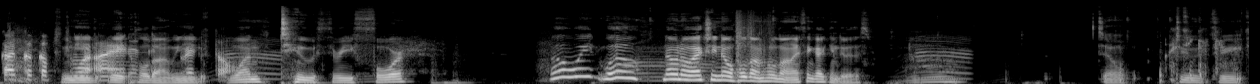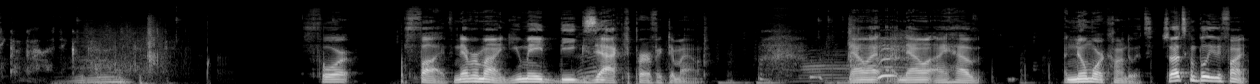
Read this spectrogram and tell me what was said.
Gotta cook up some We need. Wait, hold on. We need one, two, three, four. Oh wait, well, no, no, actually, no. Hold on, hold on. I think I can do this. So, I two, I can. three, I can. I think four, five. Never mind. You made the exact perfect amount. Now I now I have no more conduits, so that's completely fine.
